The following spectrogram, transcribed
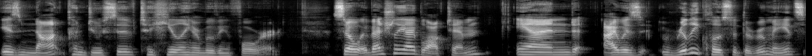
is not conducive to healing or moving forward. So eventually I blocked him and I was really close with the roommates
